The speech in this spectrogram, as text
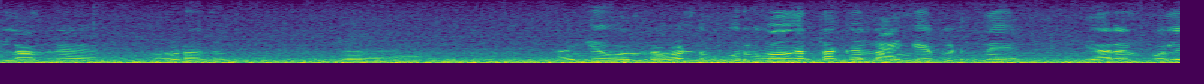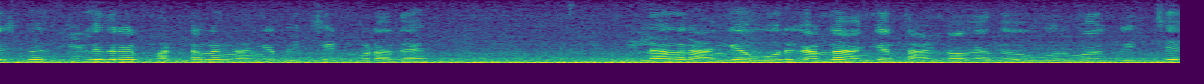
ಇಲ್ಲಾಂದರೆ ನೋಡೋದು. ಹಂಗೆ ಒಂದು ರೌಂಡ್ ಊರಿಗೆ ಹೋಗೋ ತಕ್ಕ ಹಂಗೆ ಬಿಡ್ತೀನಿ. ಯಾರನ್ನ ಮೇಲೆ ಕೇಳಿದ್ರೆ ಪಟ್ಟಣಂಗೆ ಹಂಗೆ ಬಿಚ್ಚಿಟ್ಬಿಡೋದೆ. ಇಲ್ಲಾಂದ್ರೆ ಹಂಗೆ ಊರಿಗನ್ನ ಹಂಗೆ ತಗೊಂಡೋಗೋದು ಊರಿಗೆ ಹೋಗಿ ಬಿಚ್ಚಿ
